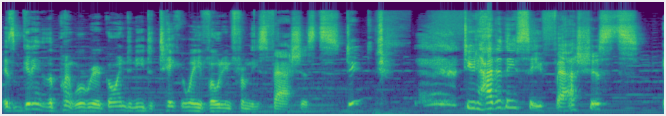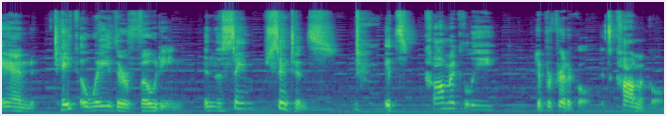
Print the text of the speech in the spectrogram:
It's getting to the point where we are going to need to take away voting from these fascists. Dude, dude how did they say fascists and take away their voting in the same sentence? it's comically hypocritical. It's comical.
